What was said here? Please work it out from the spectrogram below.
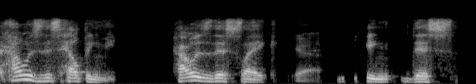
how is this helping me? How is this like yeah making this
